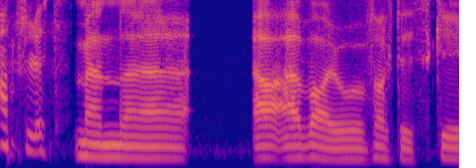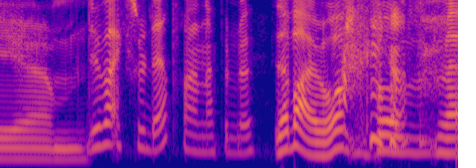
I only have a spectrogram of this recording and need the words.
Absolutt. Men uh, ja, jeg var jo faktisk i um, Du var ekskludert fra den appen, du. Det var jeg jo òg, med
